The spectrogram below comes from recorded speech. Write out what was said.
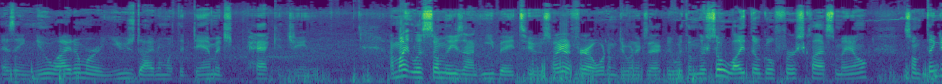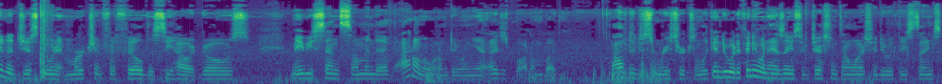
as a new item or a used item with the damaged packaging. I might list some of these on eBay too, so I gotta figure out what I'm doing exactly with them. They're so light they'll go first class mail, so I'm thinking of just doing it merchant fulfilled to see how it goes. Maybe send some into. I don't know what I'm doing yet. I just bought them, but I'll have to do some research and look into it. If anyone has any suggestions on what I should do with these things,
